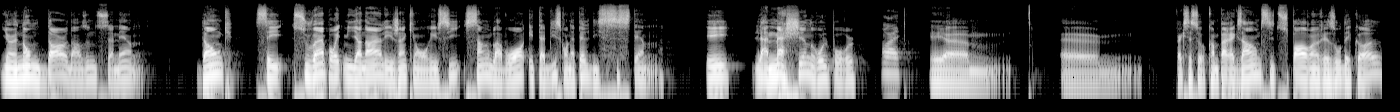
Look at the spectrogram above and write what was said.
y a un nombre d'heures dans une semaine. Donc, c'est souvent pour être millionnaire, les gens qui ont réussi semblent avoir établi ce qu'on appelle des systèmes. Et la machine roule pour eux. Ouais. Et euh, euh, fait que c'est ça. Comme par exemple, si tu pars un réseau d'écoles,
